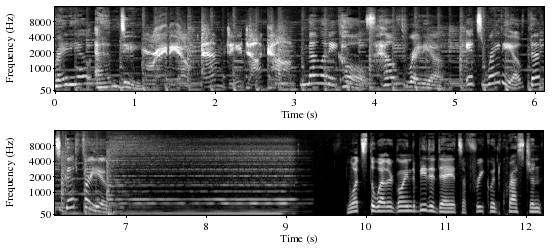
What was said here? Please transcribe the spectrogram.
Radio MD. RadioMD.com. Melanie Cole's Health Radio. It's radio that's good for you. What's the weather going to be today? It's a frequent question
